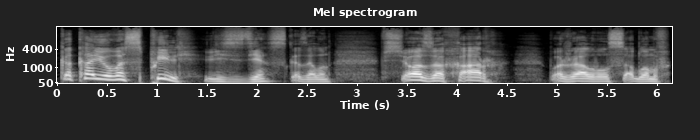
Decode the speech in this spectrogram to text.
«Какая у вас пыль везде!» — сказал он. «Все, Захар!» — пожаловался Обломов.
